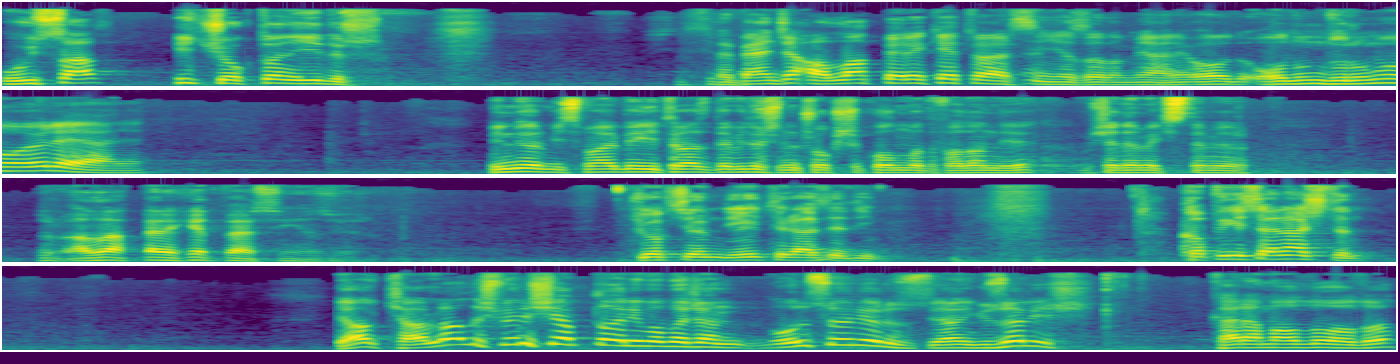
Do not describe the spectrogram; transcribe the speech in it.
Uysal. Hiç yoktan iyidir. E Bence Allah bereket versin yazalım yani. O, onun durumu öyle yani. Bilmiyorum İsmail Bey itiraz edebilir şimdi çok şık olmadı falan diye. Bir şey demek istemiyorum. Dur, Allah bereket versin yazıyor. Yok canım niye itiraz edeyim? Kapıyı sen açtın. Ya karlı alışveriş yaptı Ali Babacan. Onu söylüyoruz. Yani güzel iş. Karamollaoğlu.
